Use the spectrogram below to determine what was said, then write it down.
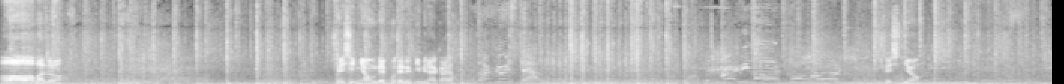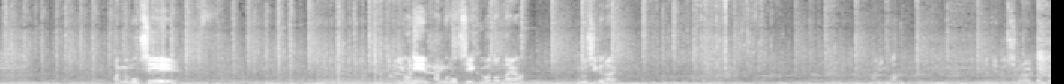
어, 맞아. 최신형 레포대 느낌이랄까요? 최신형. 방금 혹시 이호님 방금 혹시 그거 떴나요? 노 시그널? 아닌가? 왠지 노 시그널 떴던 거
